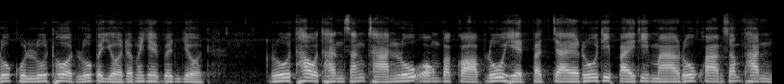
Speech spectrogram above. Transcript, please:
รู้คุณรู้โทษ รู้ประโยชน์และไม่ใช่ประโยชน์ รู้เท่าทันสังขารรู้องค์ประกอบ รู้เหตุปัจจัย รู้ที่ไปที่มารู้ความสัมพันธ์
